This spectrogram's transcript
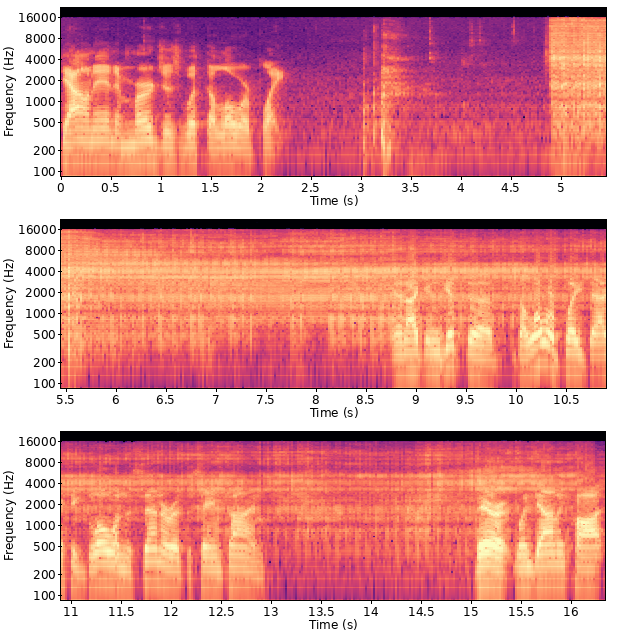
down in and merges with the lower plate. And I can get the, the lower plate to actually glow in the center at the same time. There, it went down and caught.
